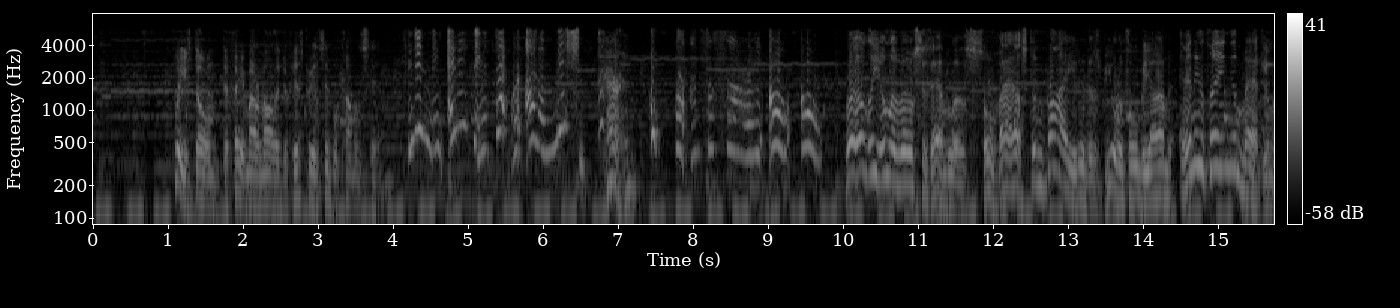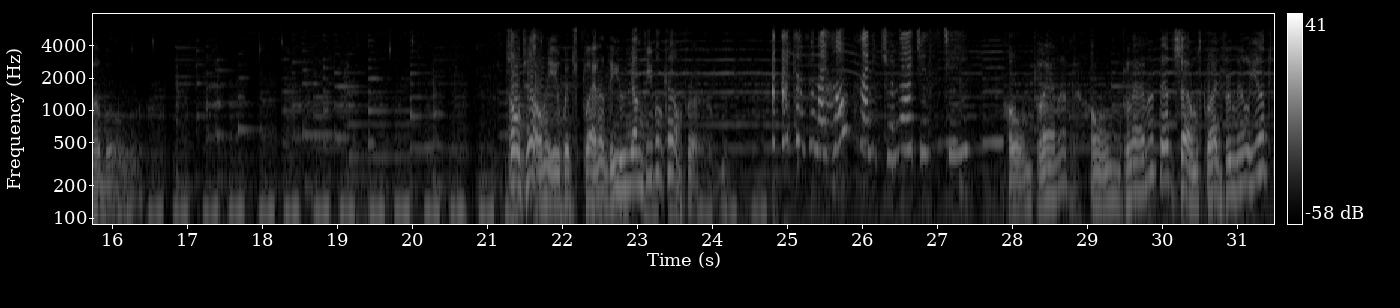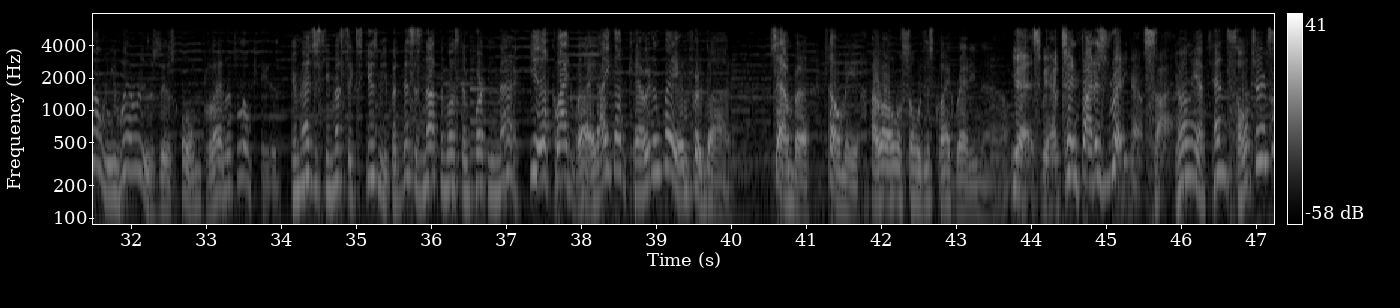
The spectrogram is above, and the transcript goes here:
Please don't defame our knowledge of history and simple common sense. It didn't mean anything except we're on a mission. Karen? Oh, well, I'm so sorry. Oh. Well, the universe is endless, so vast and bright, it is beautiful beyond anything imaginable. So tell me, which planet do you young people come from? I I come from my home planet, Your Majesty. Home planet, home planet? That sounds quite familiar. Tell me, where is this home planet located? Your Majesty must excuse me, but this is not the most important matter. You're quite right. I got carried away and forgot. Samba, tell me, are all the soldiers quite ready now? Yes, we have ten fighters ready now, sire. You only have ten soldiers?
